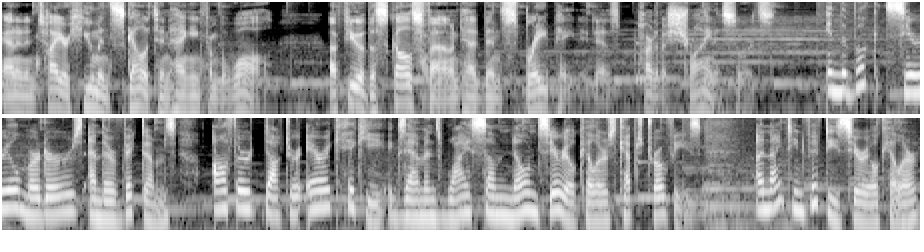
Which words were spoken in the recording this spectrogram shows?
and an entire human skeleton hanging from the wall. A few of the skulls found had been spray painted as part of a shrine of sorts. In the book Serial Murderers and Their Victims, author Dr. Eric Hickey examines why some known serial killers kept trophies. A 1950s serial killer,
